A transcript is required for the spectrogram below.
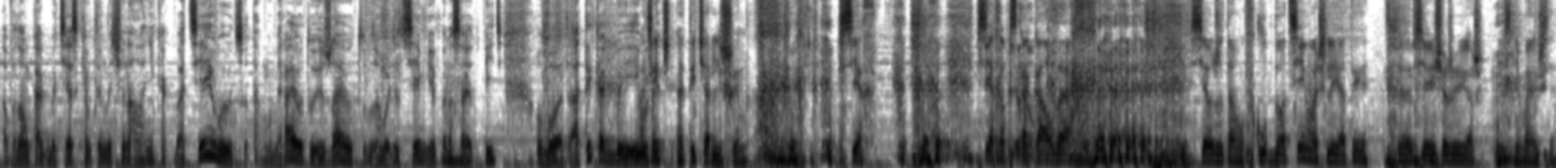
а потом как бы те, с кем ты начинал, они как бы отсеиваются, там умирают, уезжают, заводят семьи, бросают пить, вот. А ты как бы и а, уже... ты, а ты Чарли Шин. Всех. Всех обскакал, да. Все уже там в клуб 27 вошли, а ты все еще живешь, не снимаешься.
